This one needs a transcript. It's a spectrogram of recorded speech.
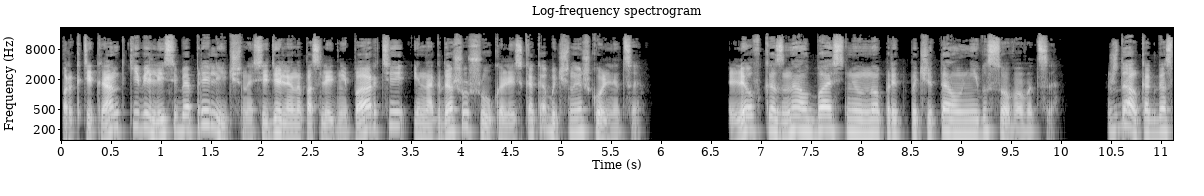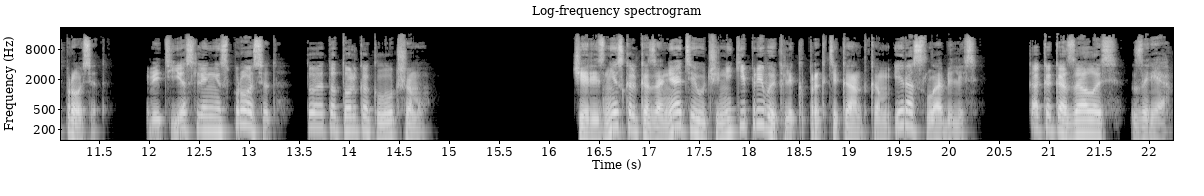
Практикантки вели себя прилично, сидели на последней партии, иногда шушукались, как обычные школьницы. Левка знал басню, но предпочитал не высовываться. Ждал, когда спросят. Ведь если не спросят, то это только к лучшему. Через несколько занятий ученики привыкли к практиканткам и расслабились. Как оказалось, зря.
